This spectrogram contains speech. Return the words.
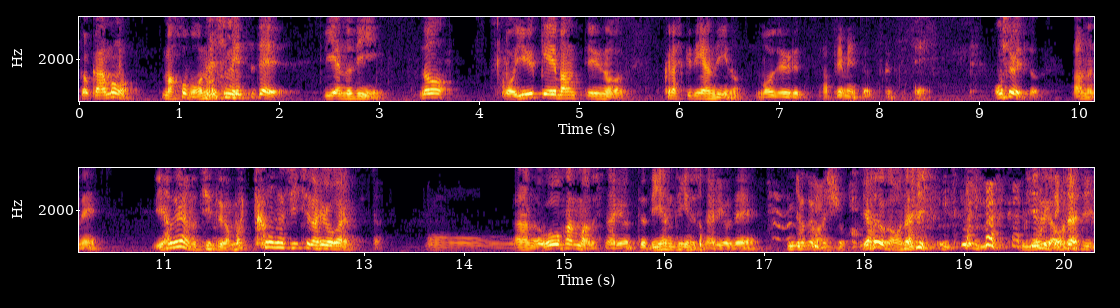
とかも、まあ、ほぼ同じメンツで D&D の、こう、UK 版っていうのを、クラシック D&D のモジュールサプリメントを作ってて、面白いですよ。あのね、宿屋の地図が全く同じシナリオがあるんですよ。あの、ウォーハンマーのシナリオと D&D のシナリオで、いや、でも一緒。宿が同じ。地図が同じ。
